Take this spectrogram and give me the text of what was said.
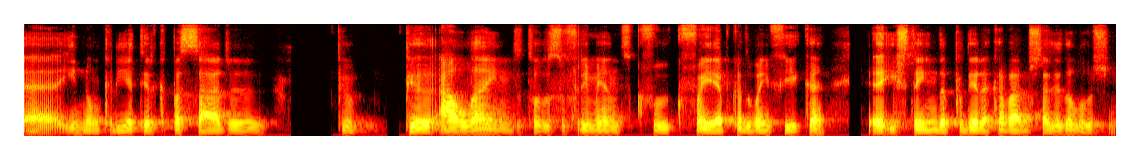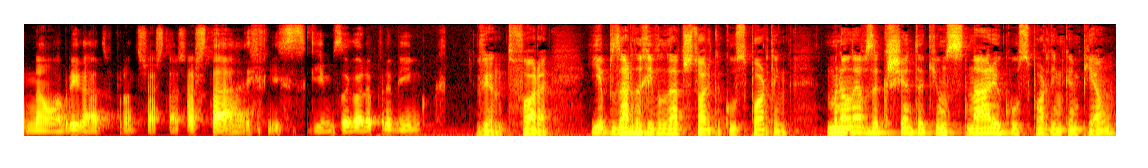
uh, e não queria ter que passar uh, além de todo o sofrimento que foi, que foi a época do Benfica, isto ainda poder acabar no Estádio da Luz. Não, obrigado. Pronto, já está, já está. E seguimos agora para bingo. Vendo de fora, e apesar da rivalidade histórica com o Sporting, Manuel Neves acrescenta que um cenário com o Sporting campeão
